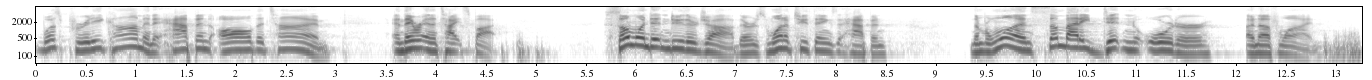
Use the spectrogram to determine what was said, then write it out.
was pretty common. It happened all the time. And they were in a tight spot. Someone didn't do their job. There was one of two things that happened. Number one, somebody didn't order enough wine.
